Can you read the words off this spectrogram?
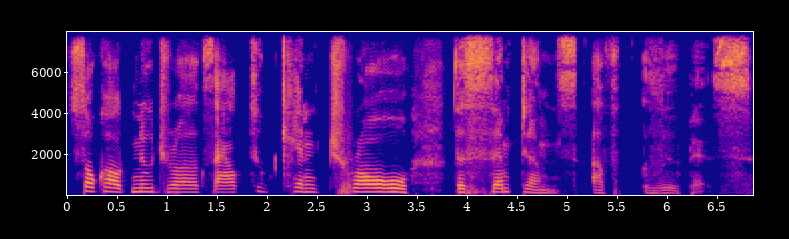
so called new drugs out to control the symptoms of lupus.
